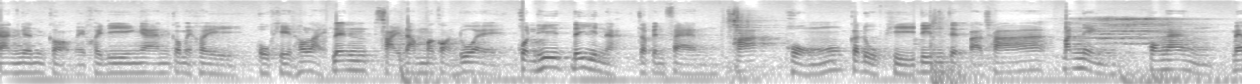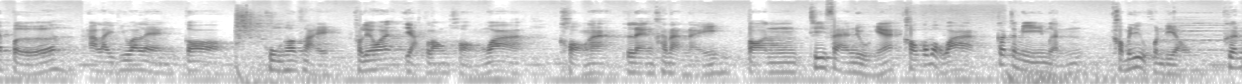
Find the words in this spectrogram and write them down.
การเงินก็ไม่ค่อยดีงานก็ไม่ค่อยโอเคเท่าไหร่ เล่นสายดำมาก่อนด้วย คนที่ได้ยินอะจะเป็นแฟนพระผงกระดูกผีดินเจ็ดป่าช้าปั้นเหน่งพ่อง่างแม่เป๋ออะไรที่ว่าแรงก็พุ่งเข้าใส่เขาเรียกว่าอยากลองของว่าของอะแรงขนาดไหน ตอนที่แฟนอยู่เงี้ยเขาก็บอกว่าก็จะมีเหมือนเขาไม่ได้อยู่คนเดียว พื่อน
